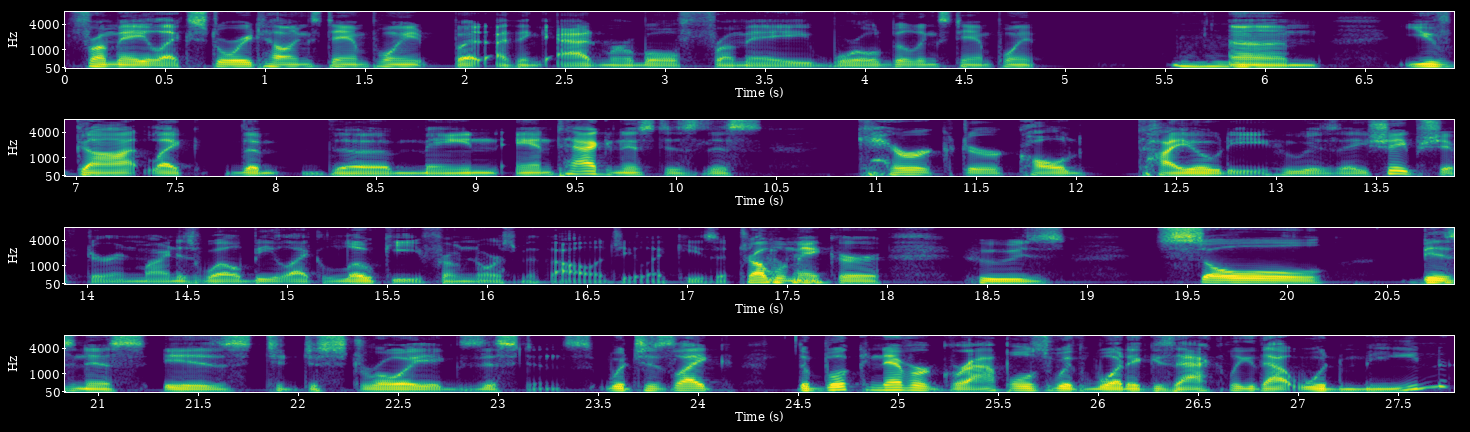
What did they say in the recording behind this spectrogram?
from a like storytelling standpoint, but I think admirable from a world building standpoint. Mhm. Um, you've got like the the main antagonist is this character called Coyote, who is a shapeshifter and might as well be like Loki from Norse mythology. Like he's a troublemaker whose sole business is to destroy existence, which is like the book never grapples with what exactly that would mean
